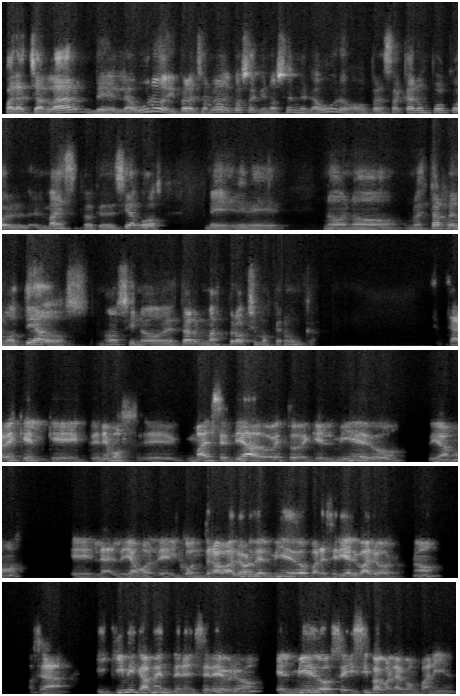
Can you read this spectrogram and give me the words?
para charlar del laburo y para charlar de cosas que no sean de laburo, o para sacar un poco el, el mindset, lo que decías vos, no, no, no estar remoteados, ¿no? sino estar más próximos que nunca. Sabés que, que tenemos eh, mal seteado esto de que el miedo, digamos, eh, digamos, el contravalor del miedo parecería el valor, ¿no? O sea, y químicamente en el cerebro, el miedo se disipa con la compañía.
